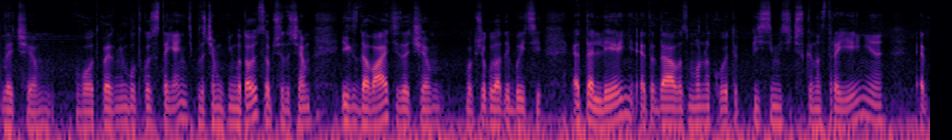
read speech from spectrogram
Зачем? Вот, поэтому у меня было такое состояние, типа, зачем к ним готовиться вообще, зачем их сдавать и зачем вообще куда-либо идти. Это лень, это, да, возможно, какое-то пессимистическое настроение, это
